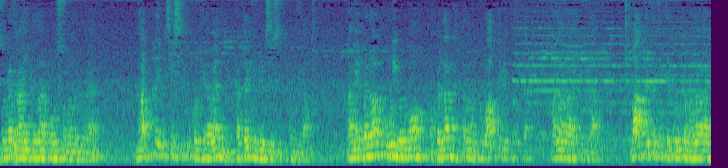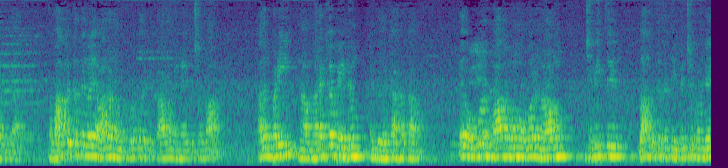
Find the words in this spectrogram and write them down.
சொல்ல காலத்தில் தான் எப்பவும் சொல்ல விரும்புகிறேன் நாட்களை விசேஷித்துக் கொள்கிறவன் கத்தருக்கென்று விசேஷித்துக் கொள்கிறான். நாம் எப்பெல்லாம் கூடி வருமோ அப்பெல்லாம் கர்த்தர் நமக்கு வார்த்தைகள் கொடுக்க வல்லவராக இருக்கிறார். வாக்கு தத்துவத்தை கொடுக்க வல்லவராக இருக்கிறார். இந்த வாக்கு தத்துவங்களை ஆண்டவர் நமக்கு கொடுப்பதற்கு காரணம் என்ன என்று சொன்னால் அதன்படி நாம் நடக்க வேண்டும் என்பதற்காகத்தான். ஏதோ ஒவ்வொரு மாதமும் ஒவ்வொரு நாளும் ஜெபித்து வாக்கு தத்துவத்தை பெற்றுக்கொண்டு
